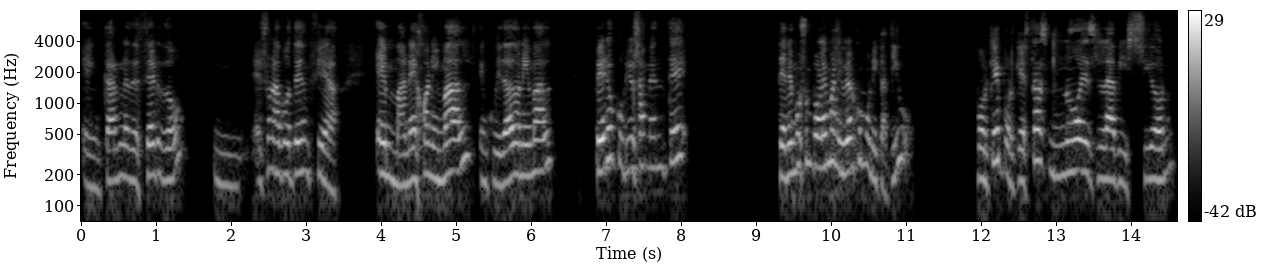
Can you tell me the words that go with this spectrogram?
en carne de cerdo, mm, es una potencia en manejo animal, en cuidado animal, pero curiosamente tenemos un problema a nivel comunicativo. ¿Por qué? Porque esta no es la visión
